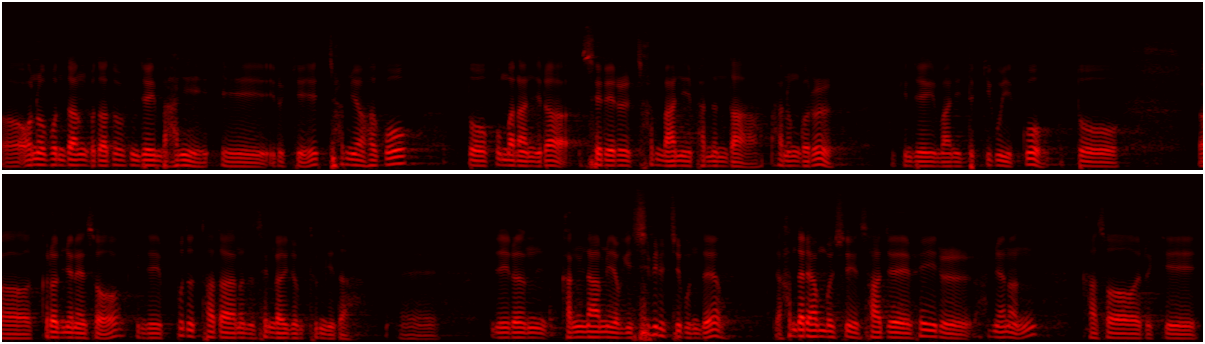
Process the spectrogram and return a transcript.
어, 어느 본당보다도 굉장히 많이 예, 이렇게 참여하고 또 뿐만 아니라 세례를 참 많이 받는다 하는 거를 굉장히 많이 느끼고 있고 또 어, 그런 면에서 굉장히 뿌듯하다는 생각이 좀 듭니다. 예, 이제 이런 강남이 여기 11지구인데요. 한 달에 한 번씩 사제 회의를 하면은 가서 이렇게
